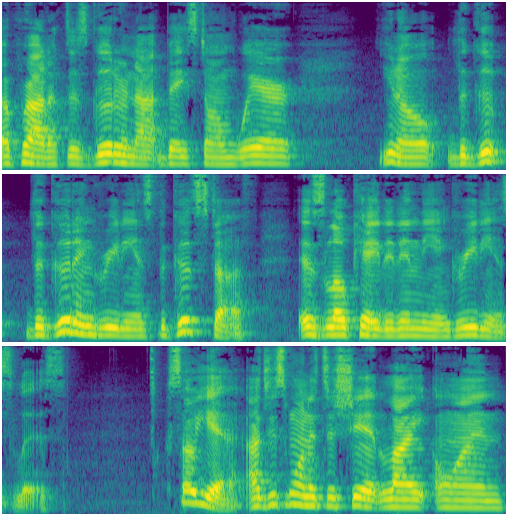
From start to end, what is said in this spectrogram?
a product is good or not based on where, you know, the good the good ingredients, the good stuff is located in the ingredients list. So yeah, I just wanted to shed light on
